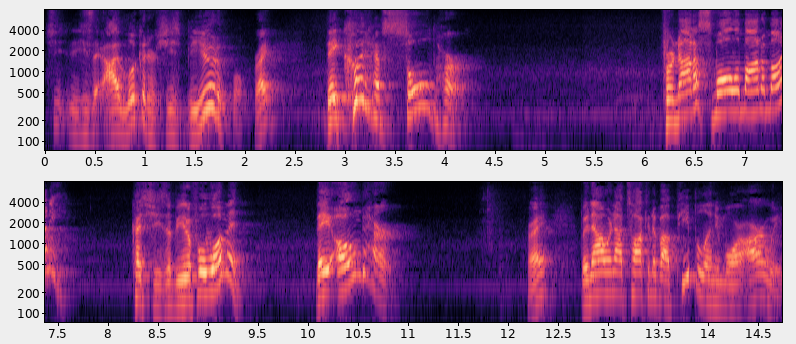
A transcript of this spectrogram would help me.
she, he said, I look at her, she's beautiful, right? They could have sold her for not a small amount of money because she's a beautiful woman. They owned her, right? But now we're not talking about people anymore, are we?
